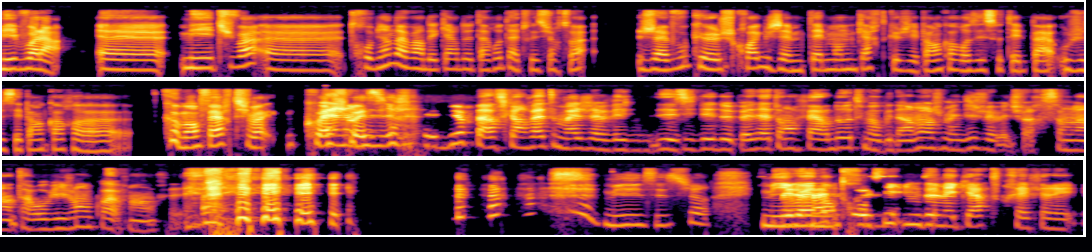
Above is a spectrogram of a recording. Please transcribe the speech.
mais voilà. Mais tu vois, trop bien d'avoir des cartes de tarot tatouées sur toi. J'avoue que je crois que j'aime tellement de cartes que j'ai pas encore osé sauter le pas ou je sais pas encore euh, comment faire, tu vois, quoi choisir. c'est dur parce qu'en fait, moi, j'avais des idées de peut-être en faire d'autres, mais au bout d'un moment, je me dis, je vais, je vais ressembler à un tarot vivant, quoi. Enfin, Mais c'est sûr. Mais Mais le ouais, mat, non, c'est trop. aussi une de mes cartes préférées.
